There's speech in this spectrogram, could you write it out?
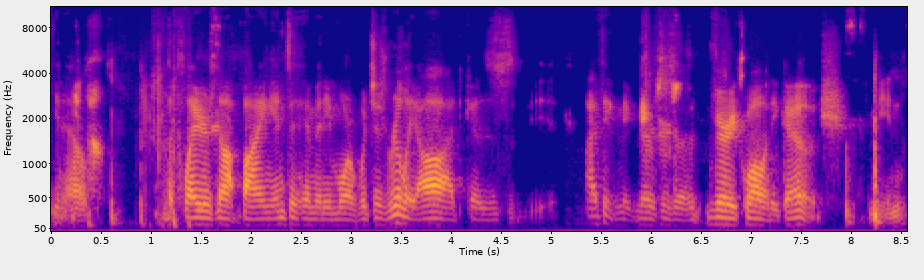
you know, the players not buying into him anymore, which is really odd because I think Nick Nurse is a very quality coach. I mean,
